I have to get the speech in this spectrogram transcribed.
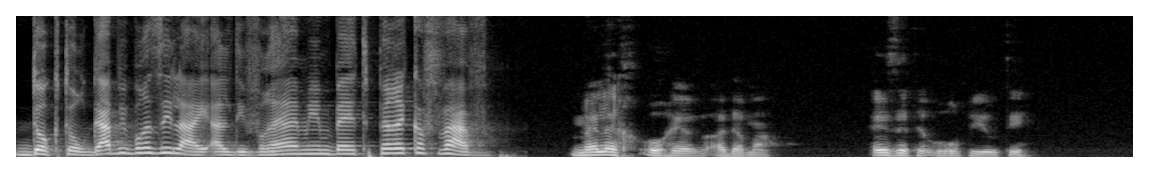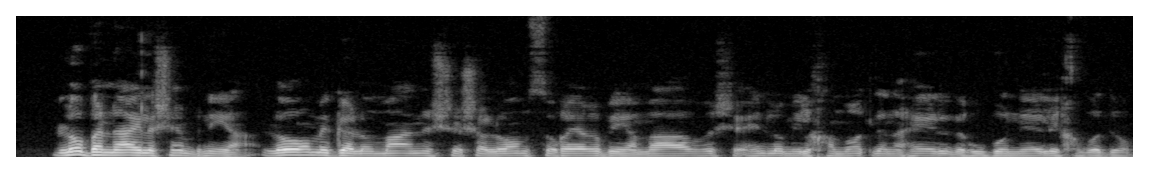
דוקטור גבי ברזילי על דברי הימים ב' פרק כ"ו מלך אוהב אדמה. איזה תיאור פיוטי. לא בנאי לשם בנייה, לא מגלומן ששלום שורר בימיו, שאין לו מלחמות לנהל והוא בונה לכבודו.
